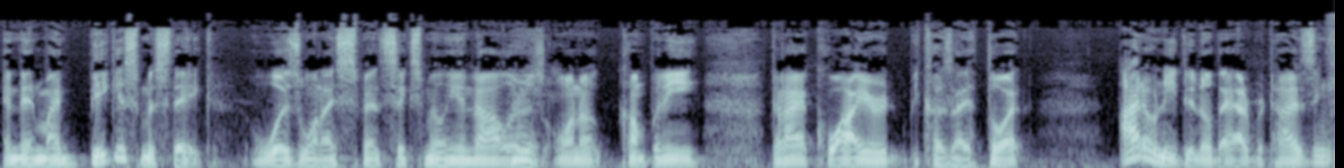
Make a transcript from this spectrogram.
and then my biggest mistake was when I spent six million dollars mm. on a company that I acquired because I thought. I don't need to know the advertising.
